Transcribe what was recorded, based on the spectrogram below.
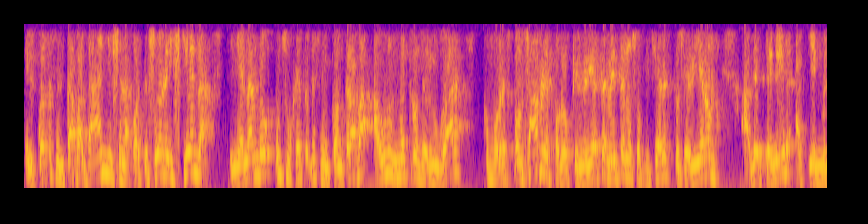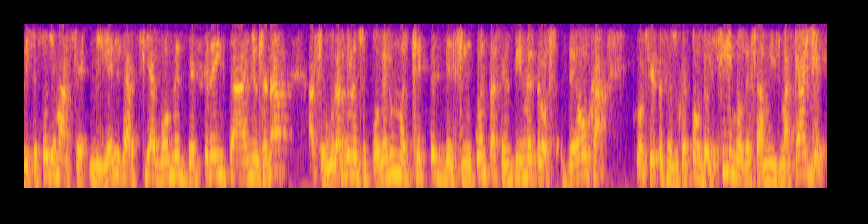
el cual presentaba daños en la portezuela izquierda, señalando un sujeto que se encontraba a unos metros del lugar como responsable, por lo que inmediatamente los oficiales procedieron a detener a quien manifestó llamarse Miguel García Gómez, de 30 años de edad, asegurándole en su poder un machete de 50 centímetros de hoja. Por cierto, ese sujeto vecino de esa misma calle.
